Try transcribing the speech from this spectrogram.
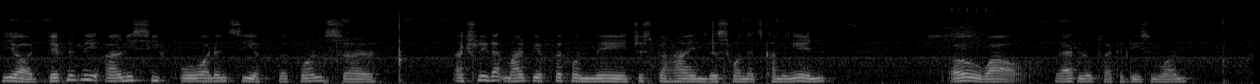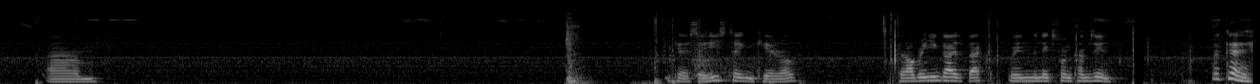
Yeah, definitely I only see four, I don't see a fifth one, so actually that might be a fifth one there just behind this one that's coming in. Oh wow, that looks like a decent one. Um, okay, so he's taken care of, but I'll bring you guys back when the next one comes in. Okay,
